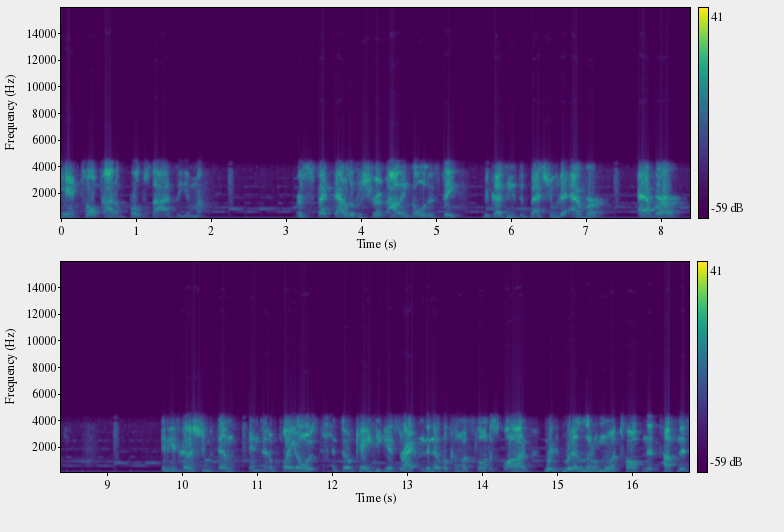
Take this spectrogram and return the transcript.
Can't talk out of both sides of your mouth. Respect that little shrimp out in Golden State because he's the best shooter ever. Ever. And he's going to shoot them into the playoffs until KD gets right, and then they'll become a slaughter squad with, with a little more toughness, toughness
